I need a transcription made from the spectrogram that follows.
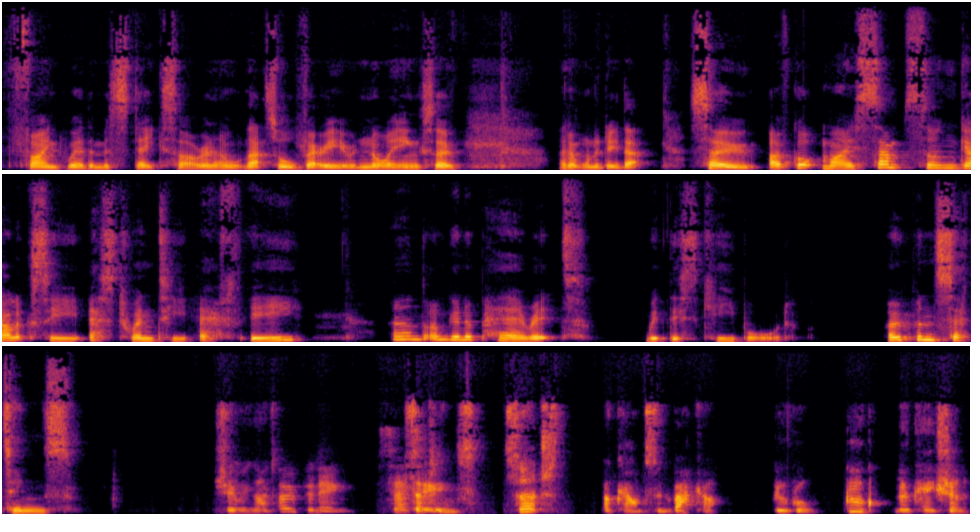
find where the mistakes are, and all, that's all very annoying. So I don't want to do that. So I've got my Samsung Galaxy S20 FE, and I'm going to pair it with this keyboard. Open settings. Showing at opening. Settings. settings. Search accounts and backup. Google, Google, location,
